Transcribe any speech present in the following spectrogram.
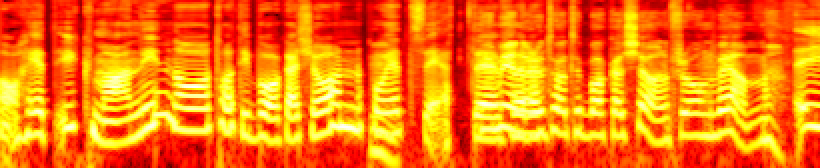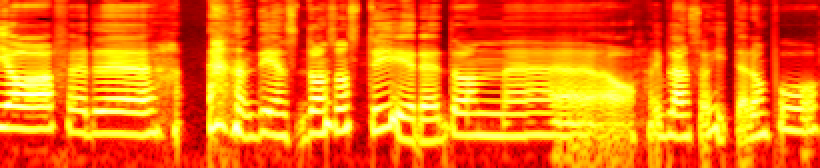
Ja, ett utmaning att ta tillbaka Sean på Mm. ett sätt. Hur eh, menar för- du ta tillbaka kön? Från vem? Ja, för eh, det är de som styr, de, eh, ja, ibland så hittar de på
